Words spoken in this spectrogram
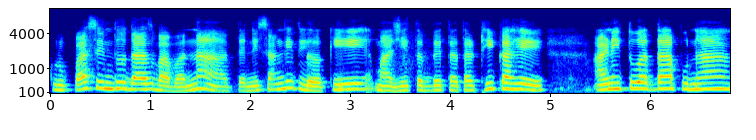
कृपा सिंधुदास बाबांना त्यांनी सांगितलं की माझी तब्येत आता ठीक आहे आणि तू आता पुन्हा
